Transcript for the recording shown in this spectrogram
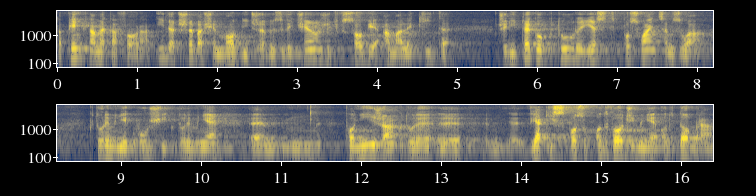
To piękna metafora. Ile trzeba się modlić, żeby zwyciężyć w sobie Amalekitę, czyli tego, który jest posłańcem zła, który mnie kusi, który mnie poniża, który y, y, w jakiś sposób odwodzi mnie od dobra,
